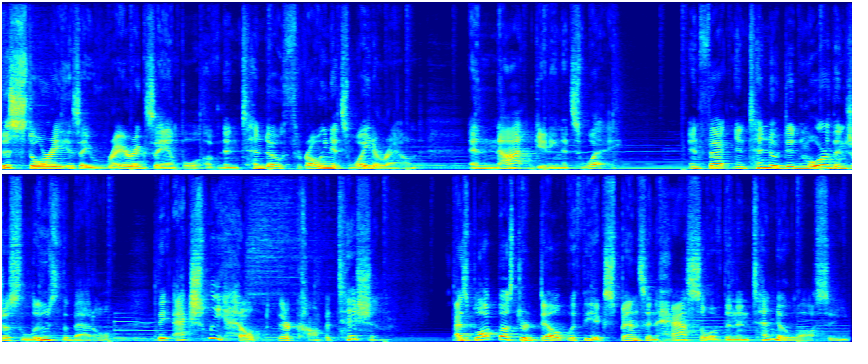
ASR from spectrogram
This story is a rare example of Nintendo throwing its weight around and not getting its way. In fact, Nintendo did more than just lose the battle, they actually helped their competition. As Blockbuster dealt with the expense and hassle of the Nintendo lawsuit,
